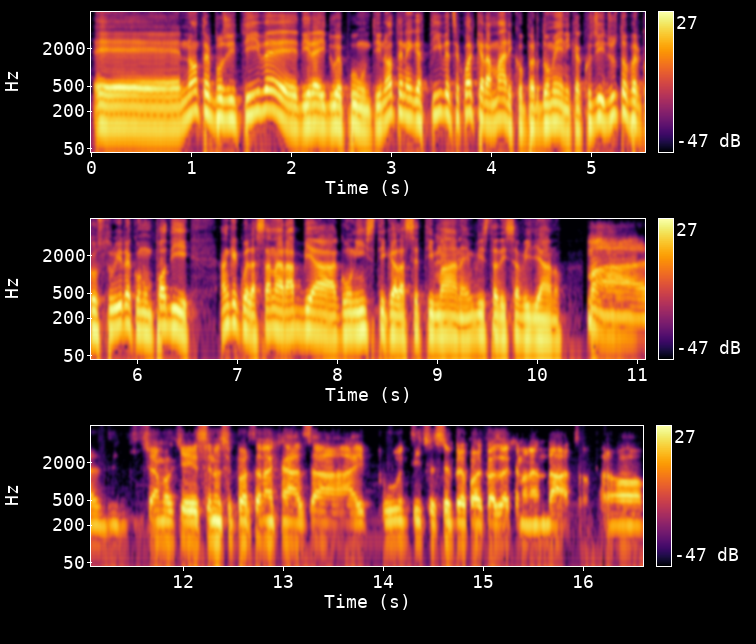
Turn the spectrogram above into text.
Eh, note positive direi due punti, note negative c'è qualche rammarico per domenica, così giusto per costruire con un po' di anche quella sana rabbia agonistica la settimana in vista di Savigliano. Ma diciamo che se non si portano a casa i punti c'è sempre qualcosa che non è andato, però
